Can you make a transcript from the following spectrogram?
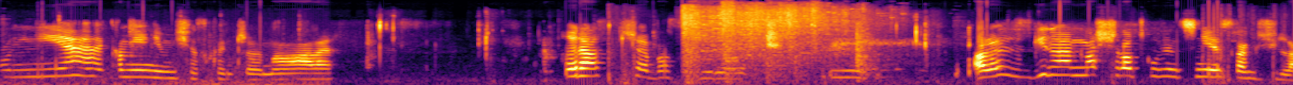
O nie, kamienie mi się skończyły, no ale... Raz trzeba zginąć. Ale zginąłem na środku, więc nie jest tak źle.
